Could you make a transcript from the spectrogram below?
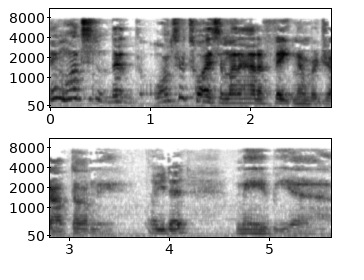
I think once that once or twice I might have had a fake number dropped on me. Oh, you did? Maybe, yeah.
